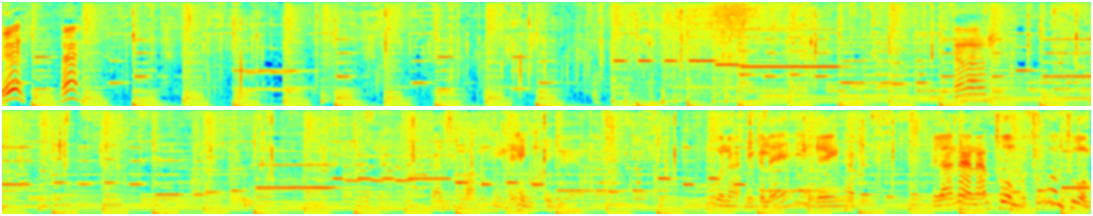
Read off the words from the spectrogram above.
เดินมามามาการสมัครเพ่งแรงจริงเลยครับโอ้นะนี่ก็แรงแรงครับ เวลาหน้าน้ำท่วมก็ท่วมท่วม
